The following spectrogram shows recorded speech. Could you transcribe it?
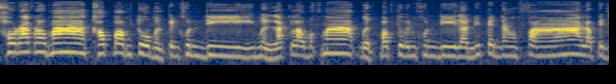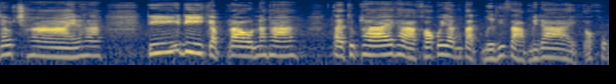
เขารักเรามาก เขาปลอมตัวเหมือนเป็นคนดี เหมือนรักเรามากๆ เหมือนปลอมตัวเป็นคนดี เรานี่เป็นนางฟ้า เราเป็นเจ้าชายนะคะ ดีดีกับเรานะคะ แต่สุดท้ายค่ะ เขาก็ยังตัดมือที่สามไม่ได้ ก็คง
